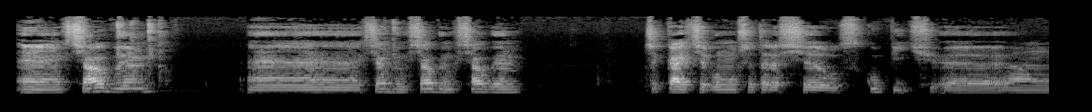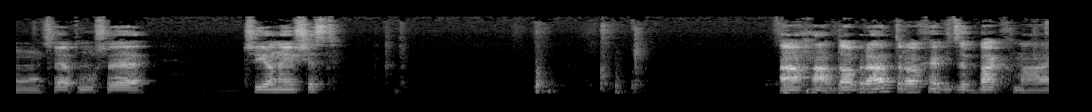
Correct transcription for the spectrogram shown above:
e, chciałbym, e, chciałbym, chciałbym, chciałbym, czekajcie, bo muszę teraz się skupić, e, co ja tu muszę, czy ona już jest... Aha, dobra, trochę widzę bug ma,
